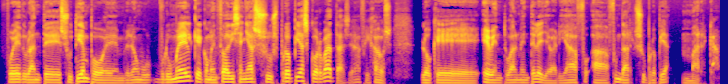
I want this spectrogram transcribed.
Fue durante su tiempo en Veo Brumel que comenzó a diseñar sus propias corbatas, ya fijaos, lo que eventualmente le llevaría a, fundar su propia marca.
